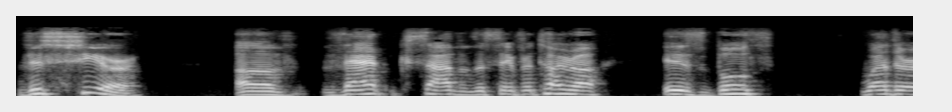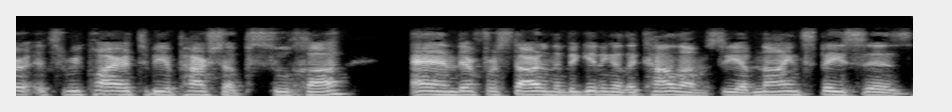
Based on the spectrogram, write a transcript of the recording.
This shear of that ksav of the Sefer Torah is both whether it's required to be a parsha psucha and therefore start in the beginning of the column, so you have nine spaces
